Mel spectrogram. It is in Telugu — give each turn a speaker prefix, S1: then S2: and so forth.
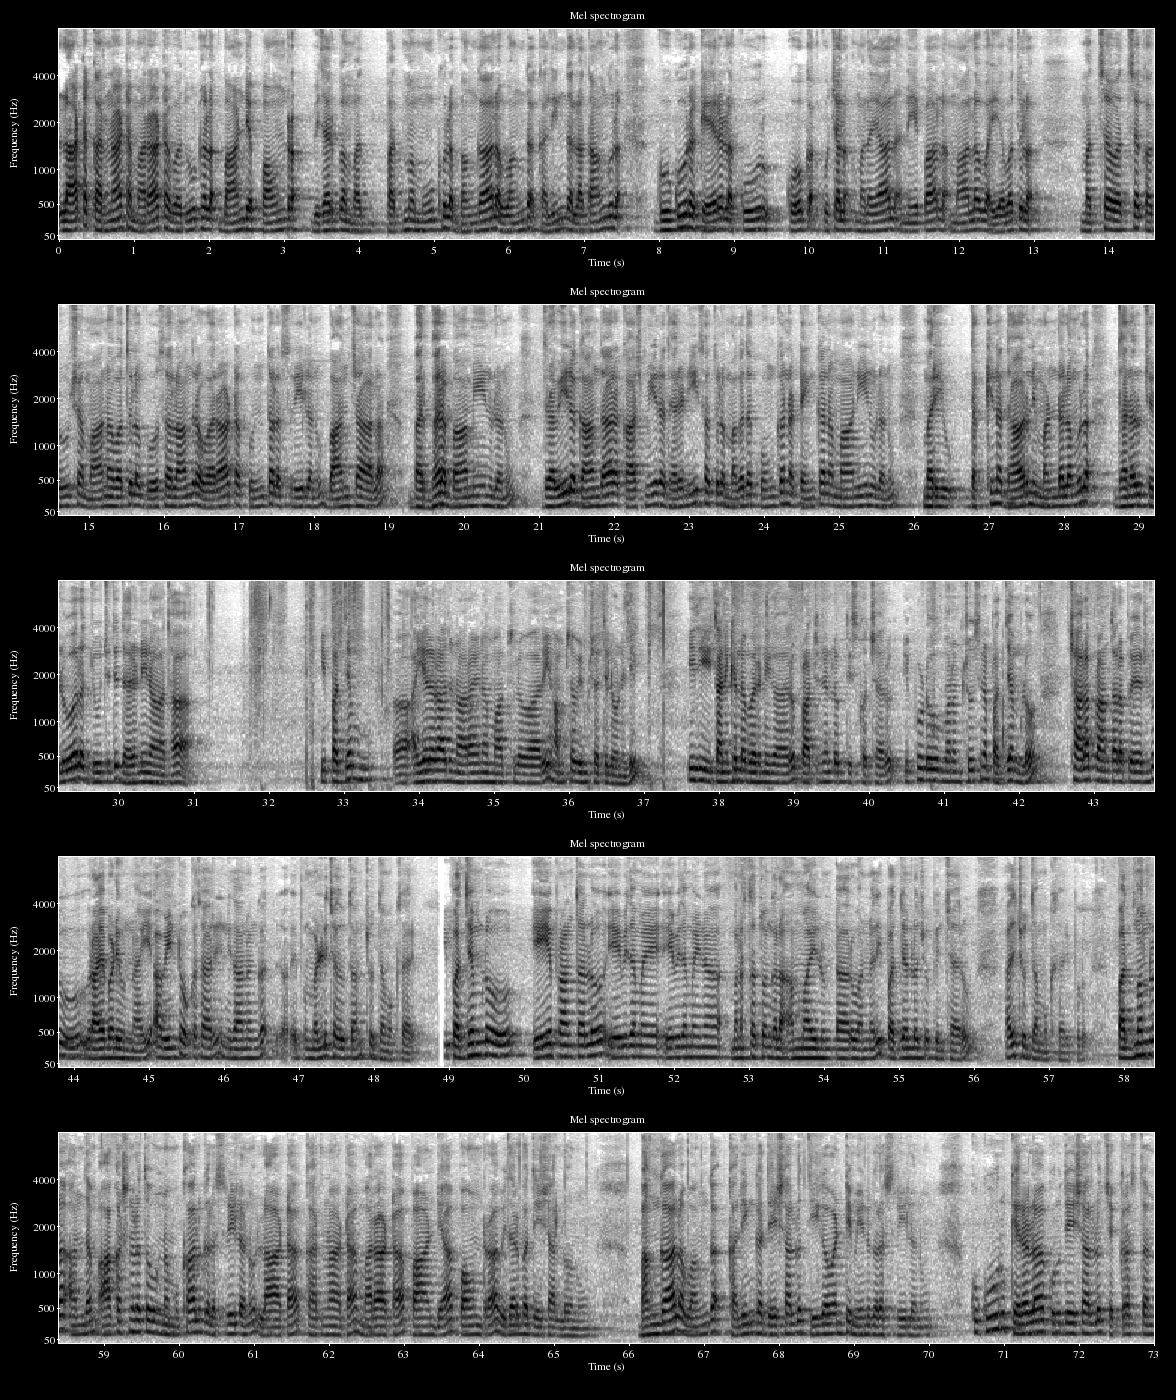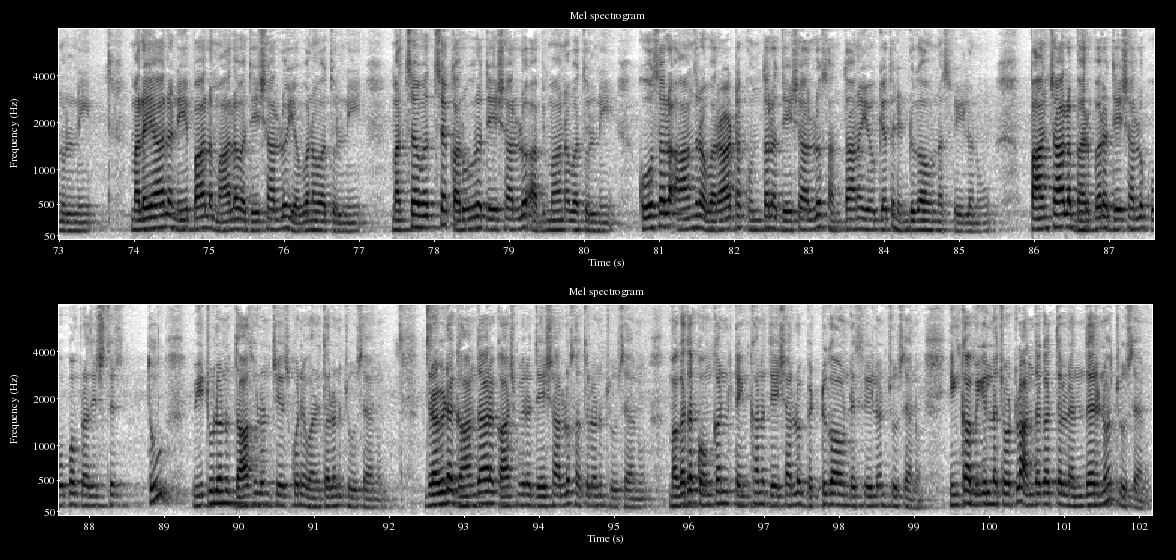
S1: లాట కర్ణాట మరాఠ వధూటల భాండ్య పౌండ్ర విదర్భ పద్మ మూకుల బంగాళ వంగ కళింగ లతాంగుల గూకూర కేరళ కూరు కోక కుచల మలయాళ నేపాల మాలవ యవతుల మత్సవత్స కరుష మానవతుల గోసలాంధ్ర వరాట కుంతల స్త్రీలను బాంచాల బర్భర బామీనులను ద్రవీల గాంధార కాశ్మీర ధరణీసతుల మగధ కొంకణ టెంకన మానీనులను మరియు దక్కిన దారుని మండలముల ధనరు చెలువల జూచితి ధరణినాథ. ఈ పద్యం అయ్యలరాజు నారాయణ మాత్సుల వారి హంసవింశతిలోనిది ఇది తనికెళ్ళ భరణి గారు ప్రాచుర్యంలోకి తీసుకొచ్చారు. ఇప్పుడు మనం చూసిన పద్యంలో చాలా ప్రాంతాల పేర్లు వ్రాయబడి ఉన్నాయి. అవేంటో ఒకసారి నిదానంగా ఇప్పుడు మళ్ళీ చదువుతాను చూద్దాం ఒకసారి. ఈ పద్యంలో ఏ ఏ ప్రాంతాల్లో ఏ విధమైన ఏ విధమైన మనస్తత్వం గల అమ్మాయిలు ఉంటారు అన్నది పద్యంలో చూపించారు. అది చూద్దాం ఒకసారి ఇప్పుడు. పద్మంల అందం ఆకర్షణలతో ఉన్న ముఖాలు గల స్త్రీలను లాట కర్ణాట మరాఠ పాండ్య పౌండ్ర విదర్భ దేశాల్లోనూ బంగాళ వంగ కళింగ దేశాల్లో తీగ వంటి మేనుగల స్త్రీలను కుకూరు కేరళ కురు దేశాల్లో చక్రస్తన్నుల్ని మలయాళ నేపాల మాలవ దేశాల్లో యవ్వనవతుల్ని మత్స్యవత్స కరూర దేశాల్లో అభిమానవతుల్ని కోసల ఆంధ్ర వరాట కుంతల దేశాల్లో సంతాన యోగ్యత నిండుగా ఉన్న స్త్రీలను పాంచాల బర్బర దేశాల్లో కోపం ప్రదర్శిస్తూ వీటులను దాసులను చేసుకునే వనితలను చూశాను. ద్రవిడ గాంధార కాశ్మీర దేశాల్లో సతులను చూశాను. మగధ కొంకణ టెంకన దేశాల్లో బెట్టుగా ఉండే స్త్రీలను చూశాను. ఇంకా మిగిలిన చోట్ల అందగత్తెలందరినో చూశాను.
